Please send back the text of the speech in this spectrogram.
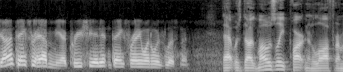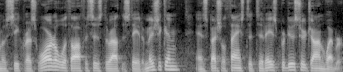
John, thanks for having me. I appreciate it, and thanks for anyone who is listening. That was Doug Mosley, partner in the law firm of Secrest Wardle with offices throughout the state of Michigan. And special thanks to today's producer, John Weber.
